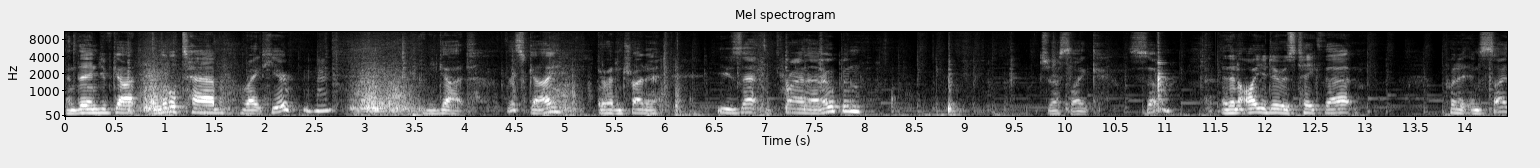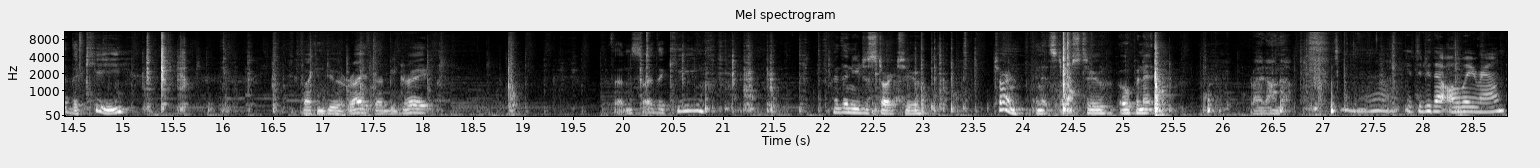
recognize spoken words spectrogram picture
And then you've got a little tab right here. And you got this guy. Go ahead and try to use that to pry that open. Just like so. And then all you do is take that, put it inside the key. If I can do it right, that'd be great. Put that inside the key. And then you just start to turn and it starts to open it right on up. You have to do that all the way around?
